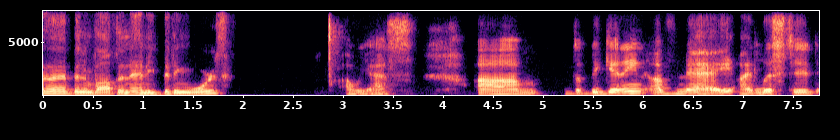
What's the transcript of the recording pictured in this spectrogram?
uh, been involved in any bidding wars? Oh yes. Um, the beginning of May, I listed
